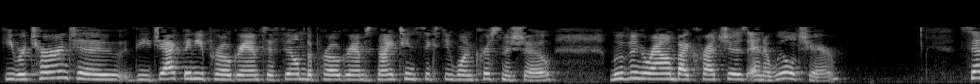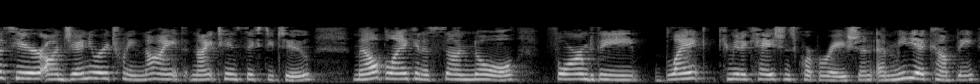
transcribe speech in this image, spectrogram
He returned to the Jack Benny program to film the program's 1961 Christmas show, moving around by crutches and a wheelchair. says here on January 29, 1962, Mel Blanc and his son Noel formed the Blanc Communications Corporation, a media company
